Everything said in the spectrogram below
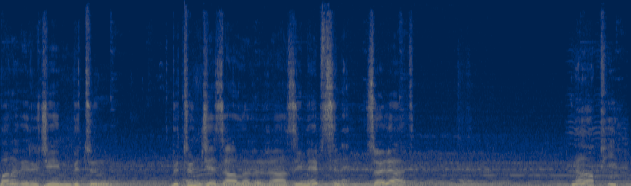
Bana vereceğim bütün bütün cezaları razıyım hepsine. Söyle hadi. Ne yapayım?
